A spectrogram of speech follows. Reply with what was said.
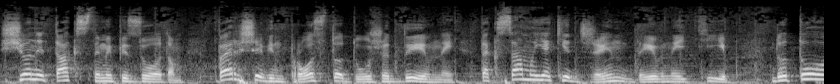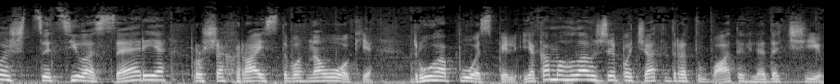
Що не так з цим епізодом? Перший він просто дуже дивний, так само як і Джин дивний тіп. До того ж, це ціла серія про шахрайство Наокі, друга поспіль, яка могла вже почати дратувати глядачів.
